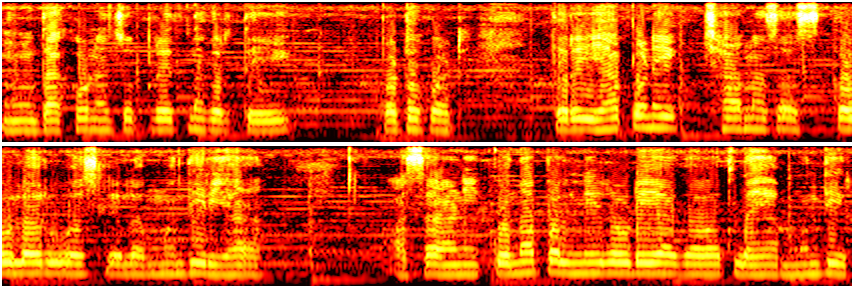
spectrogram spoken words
दाखवण्याचा प्रयत्न करते पाठोपाठ तर ह्या पण एक छान असा कौलारू असलेला मंदिर ह्या. असा आणि कोनापाल निरोडे या गावातला ह्या मंदिर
